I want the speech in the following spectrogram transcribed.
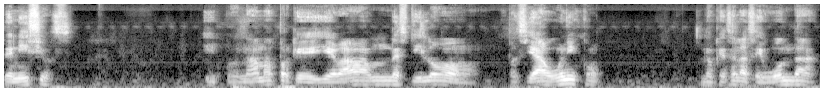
de inicios. Y pues nada más porque llevaba un estilo pues ya único. Lo que es la segunda.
